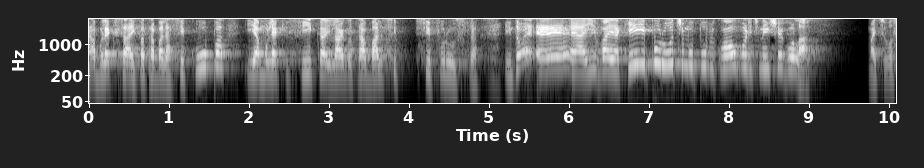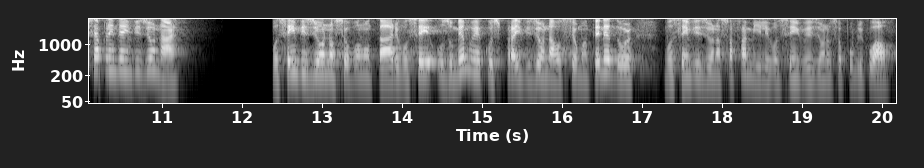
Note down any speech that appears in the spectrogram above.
a mulher que sai para trabalhar se culpa e a mulher que fica e larga o trabalho se, se frustra. Então é, é, é aí vai aqui e por último o público-alvo a gente nem chegou lá. Mas se você aprender a envisionar, você envisiona o seu voluntário, você usa o mesmo recurso para envisionar o seu mantenedor, você envisiona a sua família você envisiona o seu público-alvo.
